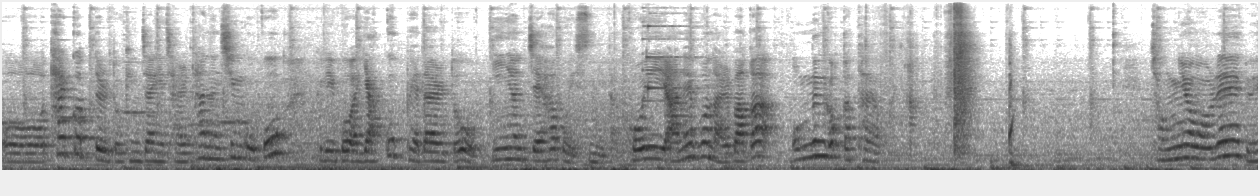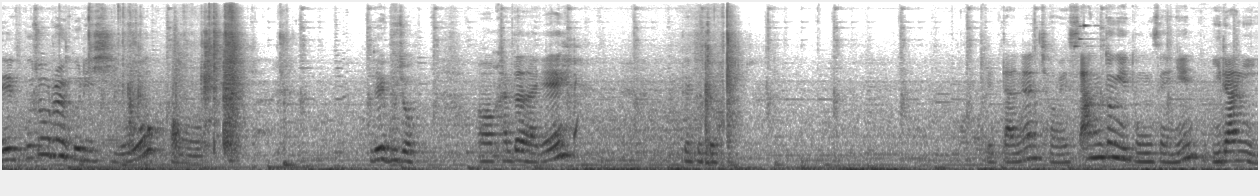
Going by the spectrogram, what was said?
어, 탈 것들도 굉장히 잘 타는 친구고 그리고 약국 배달도 2년째 하고 있습니다. 거의 안 해본 알바가 없는 것 같아요. 정여울의 뇌구조를 그리시오. 어, 뇌구조. 어, 간단하게 뇌구조. 일단은 저의 쌍둥이 동생인 이랑이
